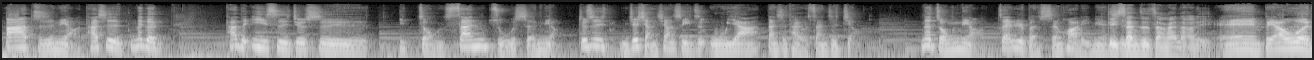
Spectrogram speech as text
八只鸟，它是那个它的意思就是一种三足神鸟，就是你就想象是一只乌鸦，但是它有三只脚。那种鸟在日本神话里面，第三只长在哪里？哎、欸，不要问，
